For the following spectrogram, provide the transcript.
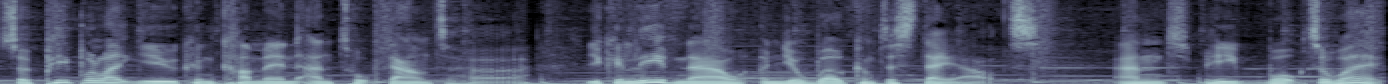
so people like you can come in and talk down to her. You can leave now, and you're welcome to stay out. And he walked away.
